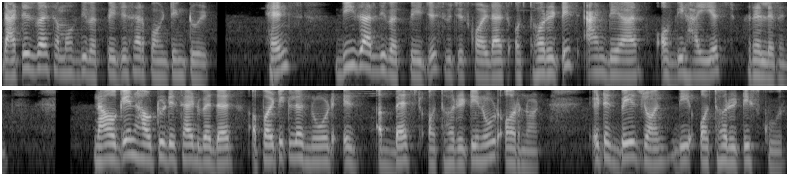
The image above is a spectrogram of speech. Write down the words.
That is why some of the web pages are pointing to it. Hence, these are the web pages which is called as authorities and they are of the highest relevance. Now again how to decide whether a particular node is a best authority node or not. It is based on the authority score.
